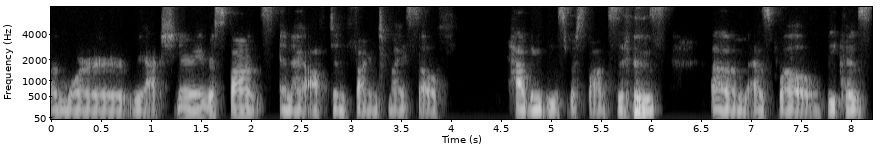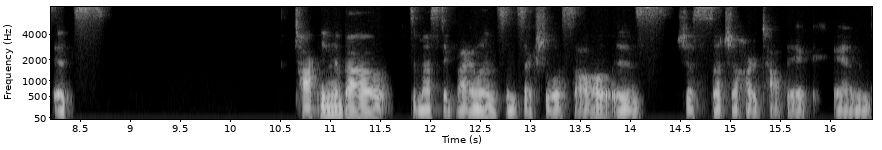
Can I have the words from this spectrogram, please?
a more reactionary response. And I often find myself having these responses um, as well because it's talking about domestic violence and sexual assault is just such a hard topic and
